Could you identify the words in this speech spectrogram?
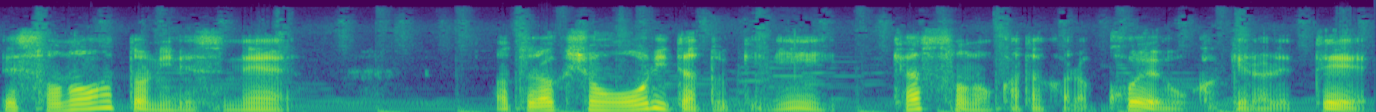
で、その後にですね、アトラクションを降りた時に、キャストの方から声をかけられて、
